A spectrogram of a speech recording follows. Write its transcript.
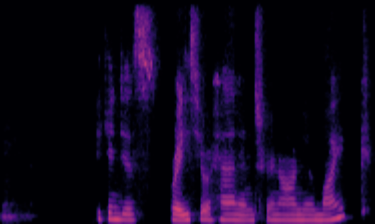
You can just raise your hand and turn on your mic.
